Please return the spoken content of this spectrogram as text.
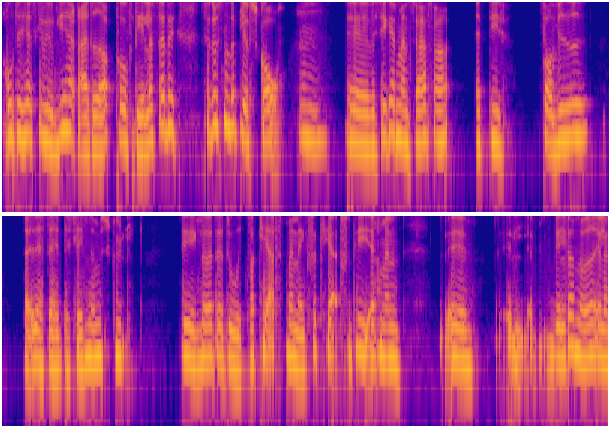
oh, det her skal vi jo lige have rettet op på, fordi ellers er det, så er det jo sådan noget, der bliver et skov. Mm. Øh, hvis ikke at man sørger for, at de får at vide, at altså, det er slet ikke noget med skyld. Det er ikke noget, der du er ikke forkert. Man er ikke forkert, fordi at man øh, vælter noget, eller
